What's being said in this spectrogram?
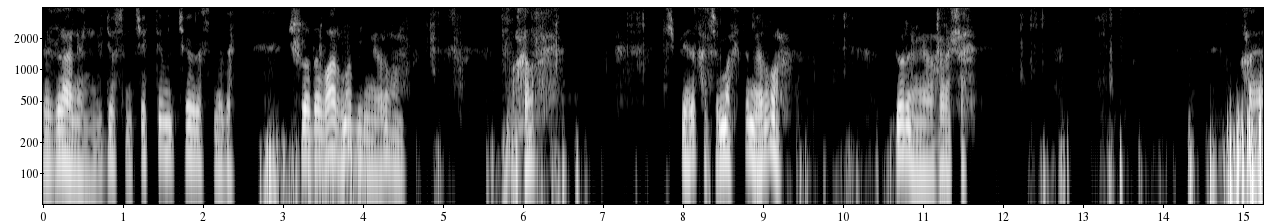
Vezirane'nin videosunu çektim. Çevresinde de şurada var mı bilmiyorum ama bakalım. Hiçbir yeri kaçırmak istemiyorum ama görünmüyor arkadaşlar. Kaya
